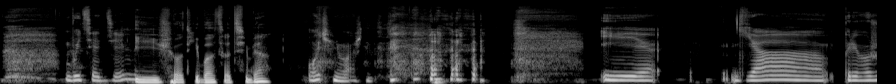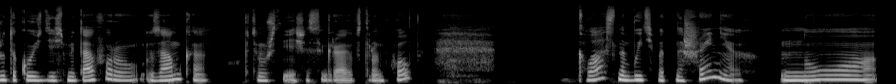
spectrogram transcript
Быть отдельно. И еще отъебаться от себя. Очень важно. И я привожу такую здесь метафору замка, потому что я сейчас играю в Stronghold. Классно быть в отношениях, но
